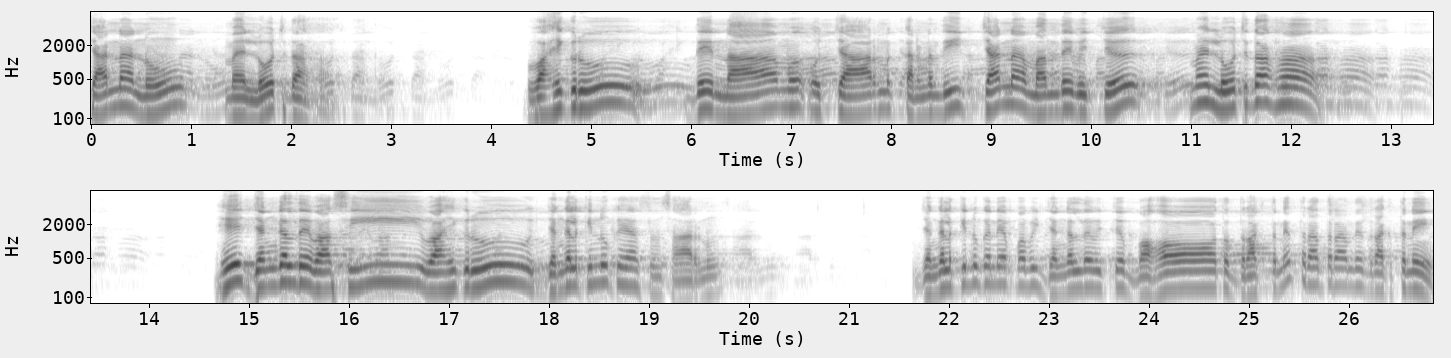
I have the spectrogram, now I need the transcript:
ਚਾਹਨਾ ਨੂੰ ਮੈਂ ਲੋਚਦਾ ਹਾਂ। ਵਾਹਿਗੁਰੂ ਦੇ ਨਾਮ ਉਚਾਰਨ ਕਰਨ ਦੀ ਚਾਹਨਾ ਮਨ ਦੇ ਵਿੱਚ ਮੈਂ ਲੋਚਦਾ ਹਾਂ। ਹੇ ਜੰਗਲ ਦੇ ਵਾਸੀ, ਵਾਹਿਗੁਰੂ, ਜੰਗਲ ਕਿਨੂੰ ਕਿਹਾ? ਸੰਸਾਰ ਨੂੰ। ਜੰਗਲ ਕਿਹਨੂੰ ਕਹਿੰਦੇ ਆਪਾਂ ਵੀ? ਜੰਗਲ ਦੇ ਵਿੱਚ ਬਹੁਤ ਦਰਖਤ ਨੇ, ਤਰ੍ਹਾਂ ਤਰ੍ਹਾਂ ਦੇ ਦਰਖਤ ਨੇ।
